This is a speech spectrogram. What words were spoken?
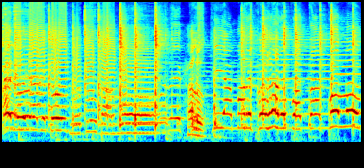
হ্যালো একদম বৃন্দাবন হ্যালো আমার কলার পাতা কলম।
